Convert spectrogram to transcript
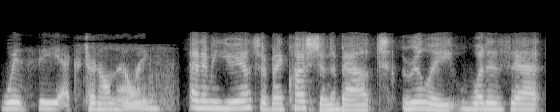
with the external knowing. And I mean, you answered my question about really what is that,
